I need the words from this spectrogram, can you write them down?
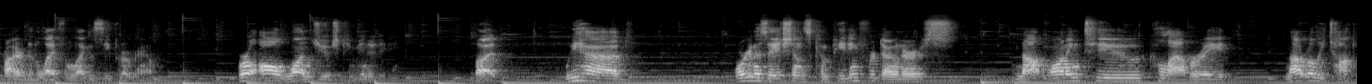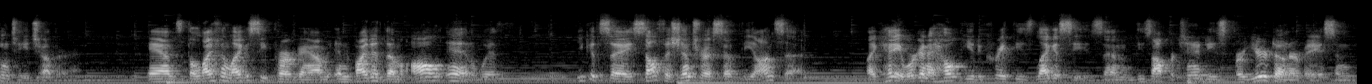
prior to the Life and Legacy program. We're all one Jewish community, but we had organizations competing for donors, not wanting to collaborate, not really talking to each other. And the Life and Legacy program invited them all in with, you could say, selfish interests at the onset. Like, hey, we're going to help you to create these legacies and these opportunities for your donor base and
